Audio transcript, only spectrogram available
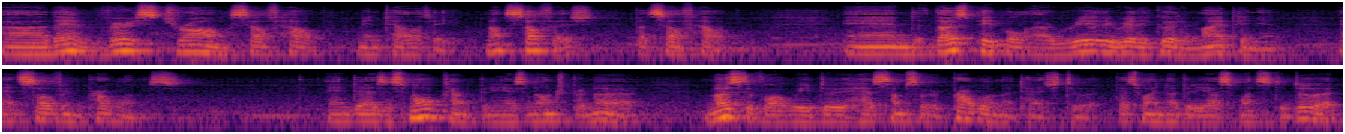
uh, they have very strong self help mentality. Not selfish, but self help. And those people are really, really good, in my opinion, at solving problems. And as a small company, as an entrepreneur, most of what we do has some sort of problem attached to it. That's why nobody else wants to do it,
